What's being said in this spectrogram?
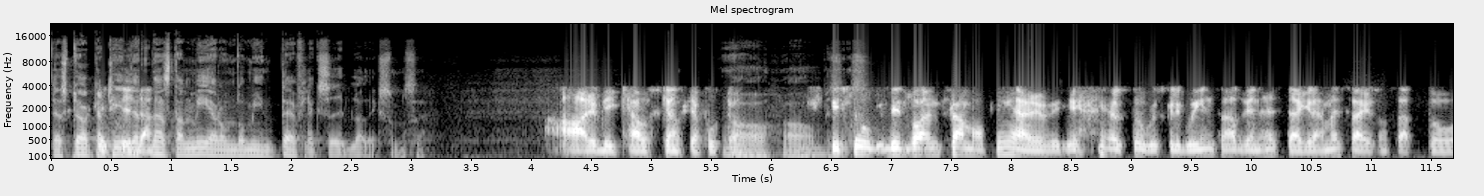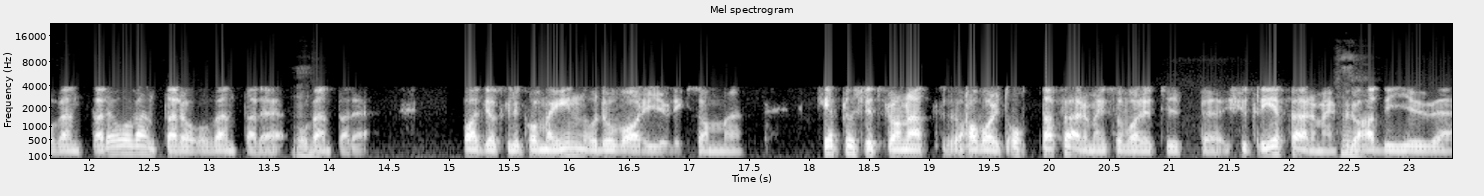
det stökar till det nästan mer om de inte är flexibla. Liksom. Så. Ja, det blir kaos ganska fort då. Ja, ja, Vi stod, det var en framhoppning här. Jag stod och skulle gå in så hade vi en hästägare hemma i Sverige som satt och väntade och väntade och väntade och väntade. Och att jag skulle komma in och då var det ju liksom eh, helt plötsligt från att ha varit åtta före mig så var det typ eh, 23 före mig. För då hade ju eh,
